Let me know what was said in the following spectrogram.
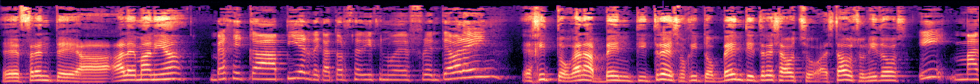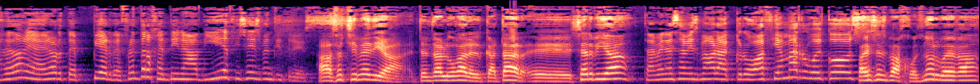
eh, frente a Alemania. Bélgica pierde 14-19 frente a Bahrein. Egipto gana 23, ojito, 23 a 8 a Estados Unidos. Y Macedonia del Norte pierde frente a Argentina 16-23. A las 8 y media tendrá lugar el Qatar-Serbia. Eh, también a esa misma hora Croacia-Marruecos. Países Bajos, Noruega.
